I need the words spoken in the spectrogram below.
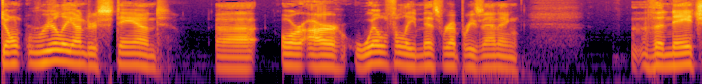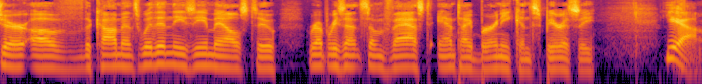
don't really understand uh, or are willfully misrepresenting the nature of the comments within these emails to represent some vast anti-Bernie conspiracy. Yeah,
